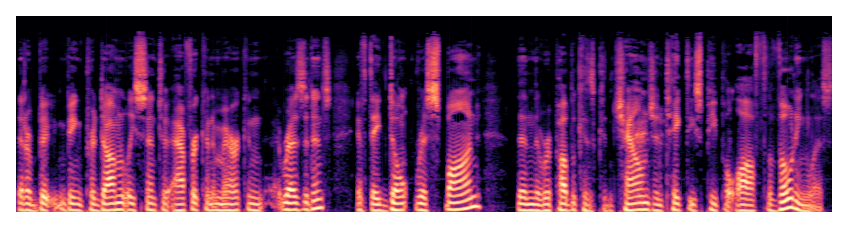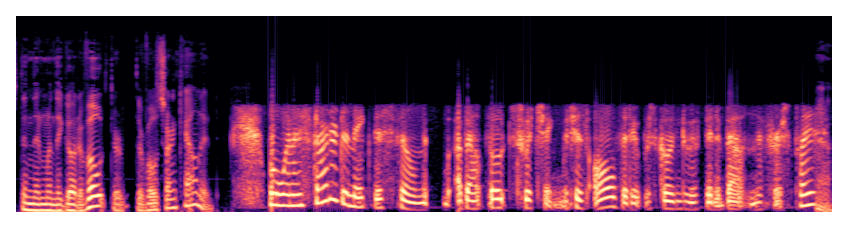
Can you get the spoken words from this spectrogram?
that are be- being predominantly sent to African American residents. If they don't respond, then the Republicans can challenge and take these people off the voting list. And then when they go to vote, their, their votes aren't counted. Well, when I started to make this film about vote switching, which is all that it was going to have been about in the first place, yeah.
